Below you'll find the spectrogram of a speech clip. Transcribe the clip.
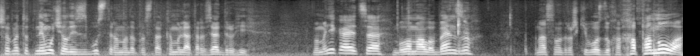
Щоб ми тут не мучились з бустером, треба просто акумулятор взяти другий. Бо мені кажеться, було мало бензу. У нас воно трошки воздуха хапануло.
